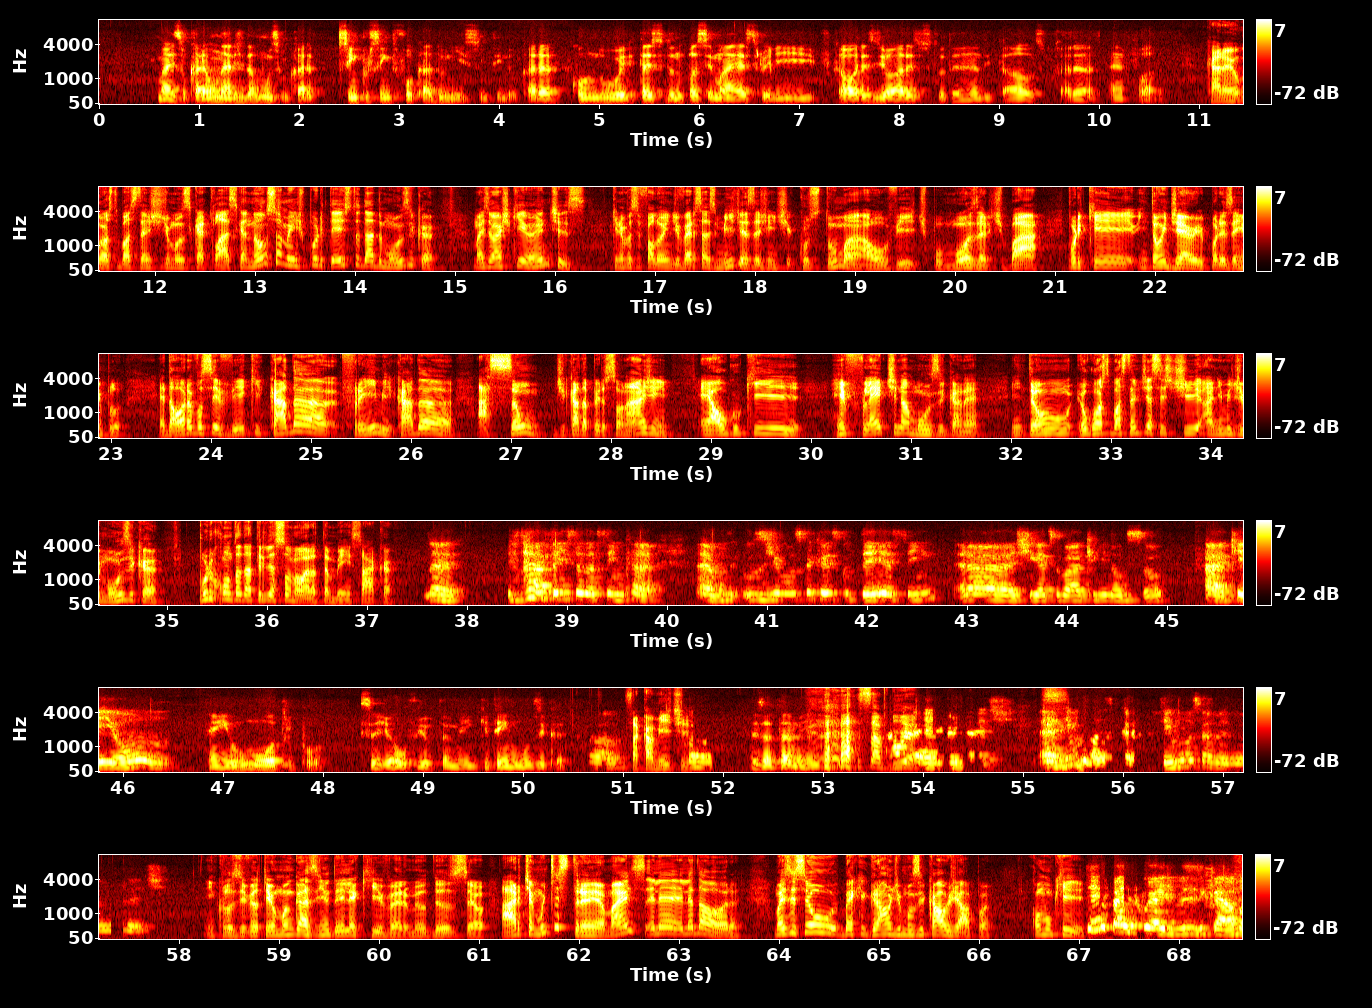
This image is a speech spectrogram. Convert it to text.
Mas o cara é um nerd da música, o cara é 100% focado nisso, entendeu? O cara, quando ele tá estudando pra ser maestro, ele fica horas e horas estudando e tal. O cara é foda. Cara, eu gosto bastante de música clássica, não somente por ter estudado música, mas eu acho que antes, que nem você falou, em diversas mídias a gente costuma a ouvir, tipo Mozart, Bach, porque. Então, e Jerry, por exemplo. É da hora você ver que cada frame, cada ação de cada personagem é algo que reflete na música, né? Então, eu gosto bastante de assistir anime de música por conta da trilha sonora também, saca? É, eu tava pensando assim, cara, é, os de música que eu escutei, assim, era Shigetsu wa Kimi no Uso, ah, Keion... Tem um outro, pô, que você já ouviu também, que tem música. Qual? Sakamichi. Qual? Exatamente. Sabia? É verdade. É, É tem muito música, tem música mesmo, é verdade. Inclusive, eu tenho o mangazinho dele aqui, velho. Meu Deus do céu. A arte é muito estranha, mas ele é, ele é da hora. Mas e seu background musical, Japa? Como que. Tem background musical,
